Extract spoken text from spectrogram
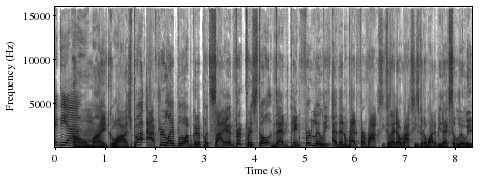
idea. Oh my gosh. But after light blue, I'm going to put cyan for Crystal, then pink for Lily, and then red for Roxy because I know Roxy's going to want to be next to Lily.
